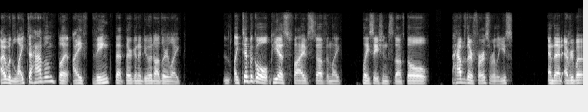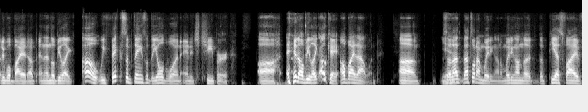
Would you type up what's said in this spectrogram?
i would like to have them but i think that they're gonna do another like like typical ps5 stuff and like playstation stuff they'll have their first release and then everybody will buy it up and then they'll be like oh we fixed some things with the old one and it's cheaper. Uh and i'll be like okay i'll buy that one. Um yeah. so that that's what i'm waiting on. I'm waiting on the the ps5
